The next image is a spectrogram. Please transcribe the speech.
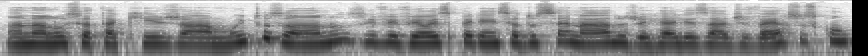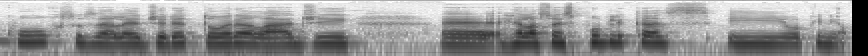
Ana Lúcia está aqui já há muitos anos e viveu a experiência do Senado de realizar diversos concursos. Ela é diretora lá de é, Relações Públicas e Opinião.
